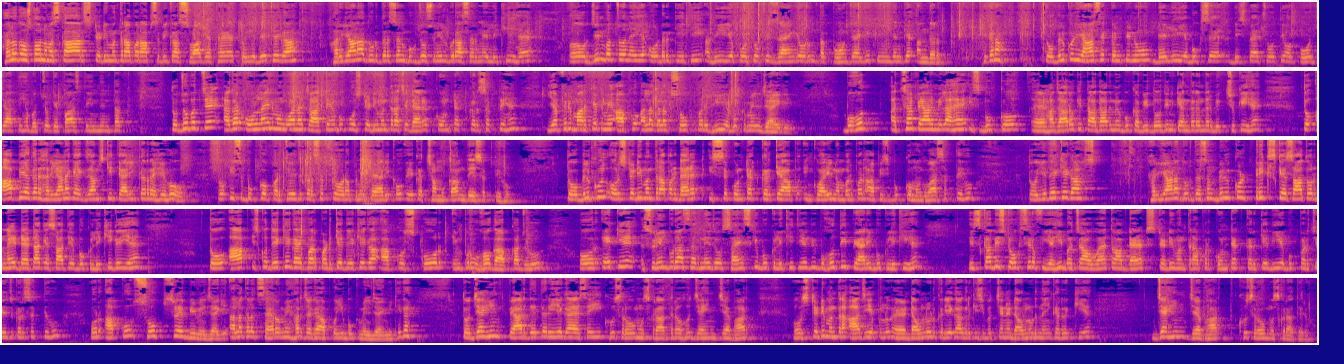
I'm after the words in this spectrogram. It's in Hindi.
हेलो दोस्तों, नमस्कार। स्टडी मंत्रा पर आप सभी का स्वागत है। तो ये देखेगा हरियाणा दूरदर्शन बुक जो सुनील बुरा सर ने लिखी है, और जिन बच्चों ने ये ऑर्डर की थी, अभी ये पोस्ट ऑफ़िस जाएँगे और उन तक पहुँच जाएगी तीन दिन के अंदर। ठीक है ना? तो बिल्कुल यहाँ से कंटिन्यू डेली ये बुक से डिस्पैच होती है और पहुँच जाती हैं बच्चों के पास तीन दिन तक। तो जो बच्चे अगर ऑनलाइन मंगवाना चाहते हैं बुक वो स्टडी मंत्रा से डायरेक्ट कॉन्टेक्ट कर सकते हैं, या फिर मार्केट में आपको अलग अलग शॉप पर भी ये बुक मिल जाएगी। बहुत अच्छा प्यार मिला है इस बुक को। हज़ारों की तादाद में बुक अभी दो दिन के अंदर अंदर बिक चुकी है। तो आप भी अगर हरियाणा के एग्ज़ाम्स की तैयारी कर रहे हो तो इस बुक को परचेज कर सकते हो और अपनी तैयारी को एक अच्छा मुकाम दे सकते हो। तो बिल्कुल, और स्टडी मंत्रा पर डायरेक्ट इससे कॉन्टैक्ट करके आप इंक्वायरी नंबर पर आप इस बुक को मंगवा सकते हो। तो ये देखेगा हरियाणा दूरदर्शन बिल्कुल ट्रिक्स के साथ और नए डाटा के साथ ये बुक लिखी गई है। तो आप इसको देखेगा एक बार पढ़ के देखेगा आपको स्कोर इंप्रूव होगा आपका ज़रूर। और एक ये सुनील बुरा सर ने जो साइंस की बुक लिखी थी, ये भी बहुत ही प्यारी बुक लिखी है। इसका भी स्टॉक सिर्फ़ यही बचा हुआ है तो आप डायरेक्ट स्टडी मंत्रा पर कांटेक्ट करके भी ये बुक परचेज कर सकते हो और आपको सोप से भी मिल जाएगी। अलग अलग शहरों में हर जगह आपको ये बुक मिल जाएँगी, ठीक है? तो जय हिंद, प्यार देते रहिएगा, ऐसे ही खुश रहो, मुस्कुराते रहो। जय हिंद, जय भारत। और स्टडी मंत्रा आज ही डाउनलोड करिएगा, अगर किसी बच्चे ने डाउनलोड नहीं कर रखी है। जय हिंद, जय भारत। खुश रहो, मुस्कुराते रहो।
